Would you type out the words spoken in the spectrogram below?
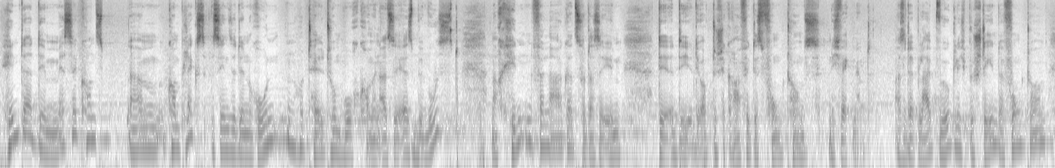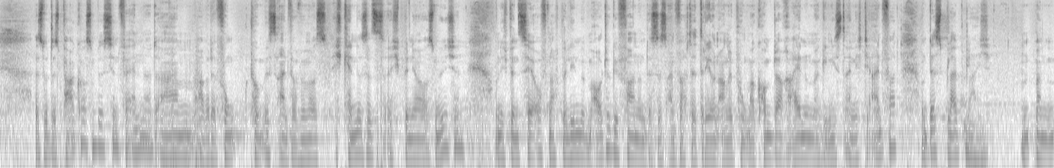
hinter dem Messekomplex ähm, sehen Sie den runden Hotelturm hochkommen. Also er ist mhm. bewusst nach hinten verlagert, sodass er eben die, die, die optische Grafik des Funkturms nicht wegnimmt. Also der bleibt wirklich bestehen, der Funkturm. Es wird das Parkhaus ein bisschen verändert, ähm, aber der Funkturm ist einfach, wenn man es, ich kenne das jetzt, ich bin ja aus München und ich bin sehr oft nach Berlin mit dem Auto gefahren und das ist einfach der Dreh- und Angelpunkt. Man kommt da rein und man genießt eigentlich die Einfahrt und das bleibt gleich. Und man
